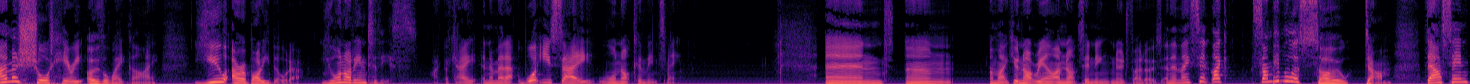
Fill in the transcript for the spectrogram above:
I'm a short, hairy, overweight guy. You are a bodybuilder. You're not into this. Okay? And no matter what you say, will not convince me. And um, I'm like, you're not real. I'm not sending nude photos. And then they sent, like, some people are so dumb. They'll send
